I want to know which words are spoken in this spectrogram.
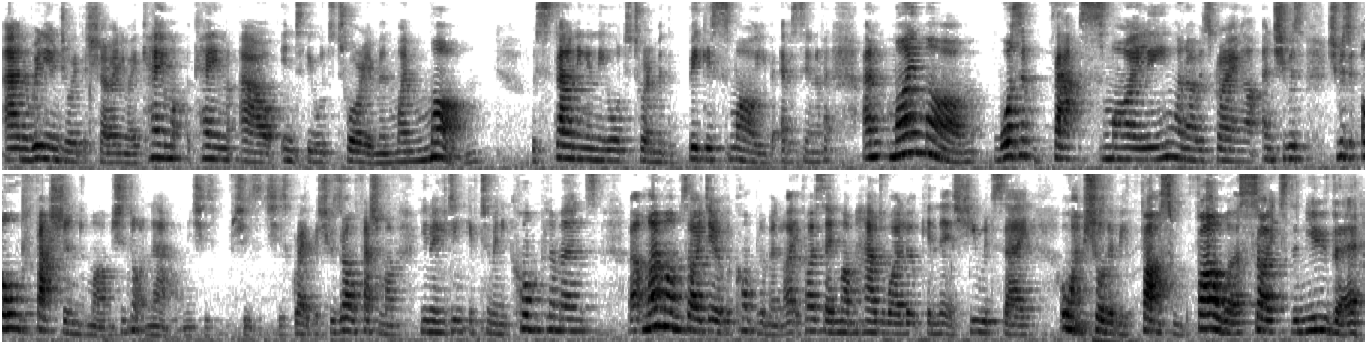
And I really enjoyed the show anyway. Came came out into the auditorium and my mum was standing in the auditorium with the biggest smile you've ever seen on her face. And my mum wasn't that smiling when I was growing up and she was she was old fashioned mum. She's not now. I mean she's she's she's great, but she was an old fashioned mum. You know, you didn't give too many compliments. Like my mum's idea of a compliment, like if I say, Mum, how do I look in this? She would say, Oh, I'm sure there'd be far far worse sights than you there.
